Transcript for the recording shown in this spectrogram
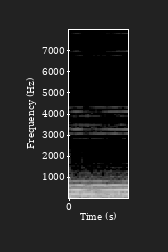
Mm-hmm.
